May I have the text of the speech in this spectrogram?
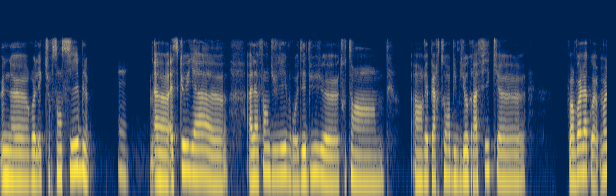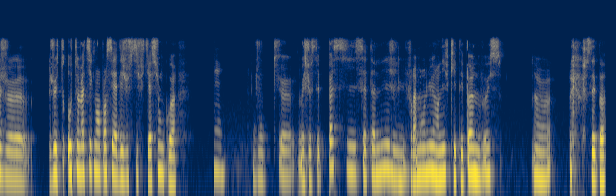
une euh, relecture sensible, mm. est-ce qu'il y a à la fin du livre, au début, tout un un répertoire bibliographique. Enfin voilà quoi. Moi je je vais automatiquement penser à des justifications quoi. Mm. Donc, euh, mais je sais pas si cette année j'ai vraiment lu un livre qui n'était pas un voice. Euh, je sais pas.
